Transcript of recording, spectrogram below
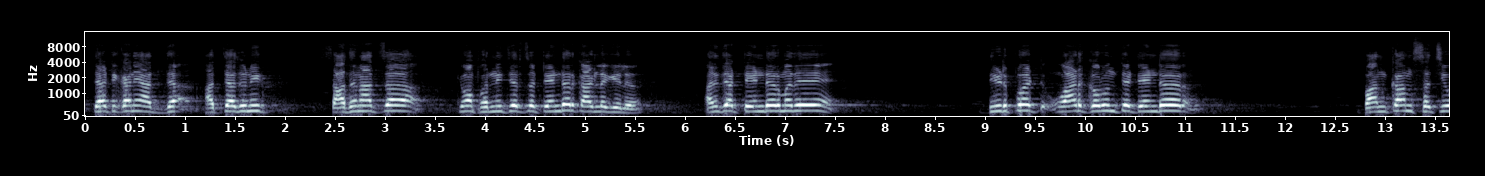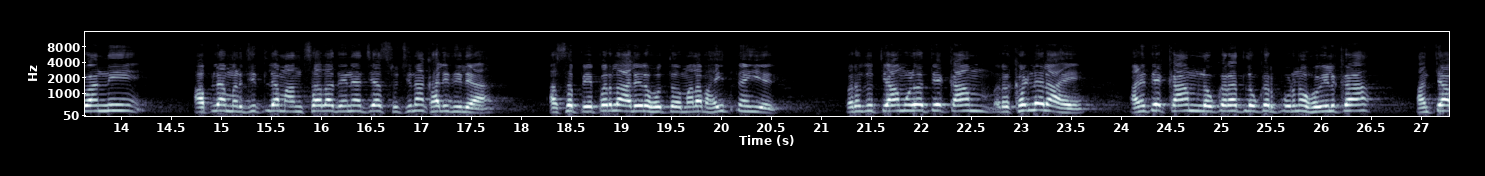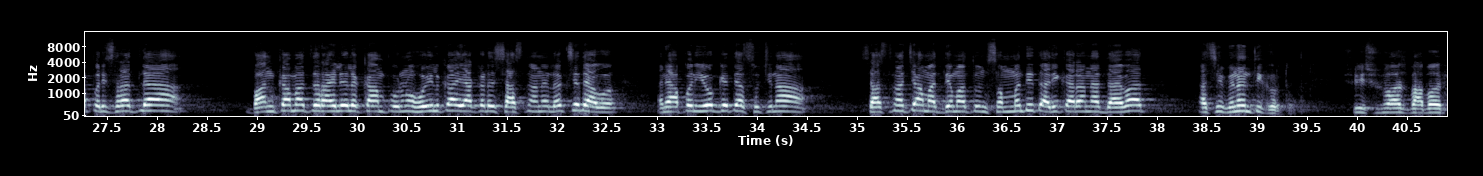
त्या ठिकाणी अध्या अत्याधुनिक साधनाचं किंवा फर्निचरचं टेंडर काढलं गेलं. आणि त्या टेंडरमध्ये दीडपट वाढ करून ते टेंडर बांधकाम सचिवांनी आपल्या मर्जीतल्या माणसाला देण्याच्या सूचना खाली दिल्या. असं पेपरला आलेलं होतं मला माहीत नाही आहे परंतु त्यामुळं ते काम रखडलेलं आहे आणि ते काम लवकरात लवकर पूर्ण होईल का? आणि त्या परिसरातल्या बांधकामाचं राहिलेलं काम पूर्ण होईल का? याकडे शासनानं लक्ष द्यावं आणि आपण योग्य त्या सूचना शासनाच्या माध्यमातून संबंधित अधिकाऱ्यांना द्याव्यात अशी विनंती करतो. श्री सुहास बाबर.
